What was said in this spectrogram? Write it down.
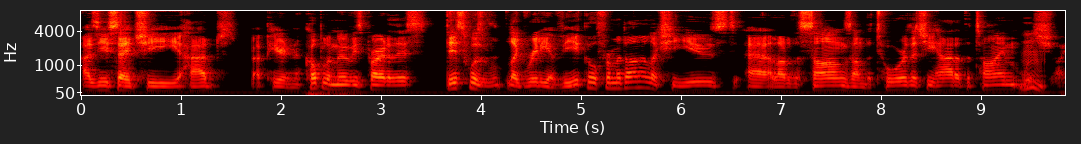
as you said, she had appeared in a couple of movies prior to this. This was like really a vehicle for Madonna. Like she used uh, a lot of the songs on the tour that she had at the time, Mm. which I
